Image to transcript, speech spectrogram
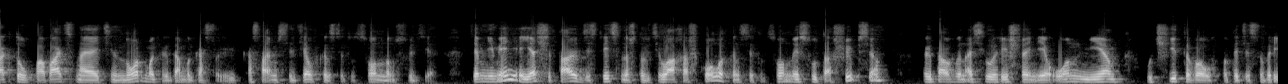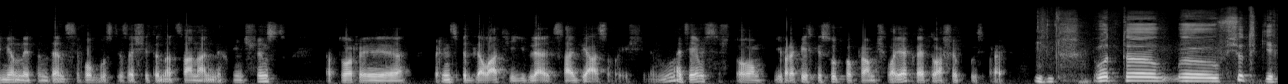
как-то уповать на эти нормы, когда мы касаемся дел в Конституционном суде. Тем не менее, я считаю действительно, что в делах о школах Конституционный суд ошибся, когда выносил решение, он не учитывал вот эти современные тенденции в области защиты национальных меньшинств, которые, в принципе, для Латвии являются обязывающими. Мы надеемся, что Европейский суд по правам человека эту ошибку исправит. Вот э, э, все-таки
